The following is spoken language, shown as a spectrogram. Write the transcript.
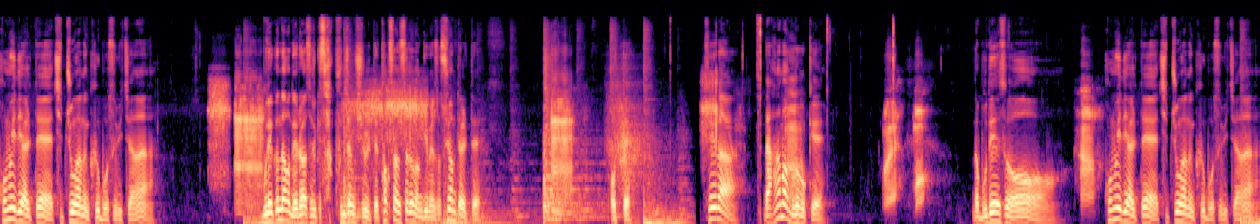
코미디 할 때 집중하는 그 모습 있잖아. 무대 끝나고 내려와서 이렇게 싹 분장 지울 때 턱선 쓸어 넘기면서 수염 뗄 때. 어때? 세윤아, 나 하나만 물어볼게. 왜? 뭐? 나 무대에서 코미디 할때 집중하는 그 모습 있잖아.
